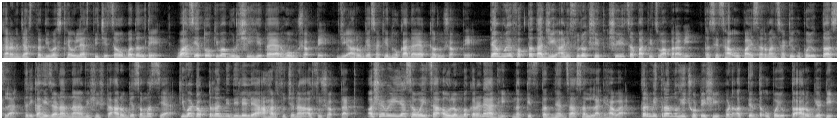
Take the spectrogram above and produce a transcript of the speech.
कारण जास्त दिवस ठेवल्यास तिची चव बदलते. वास येतो किंवा बुरशीही तयार होऊ शकते जी आरोग्यासाठी धोकादायक ठरू शकते. त्यामुळे फक्त ताजी आणि सुरक्षित शिळी चपातीच वापरावी. तसेच हा उपाय सर्वांसाठी उपयुक्त असला तरी काही जणांना विशिष्ट आरोग्य समस्या किंवा डॉक्टरांनी दिलेल्या आहार सूचना असू शकतात. अशा वेळी या सवयीचा अवलंब करण्याआधी नक्कीच तज्ज्ञांचा सल्ला घ्यावा. तर मित्रांनो ही छोटीशी पण अत्यंत उपयुक्त आरोग्य टीप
